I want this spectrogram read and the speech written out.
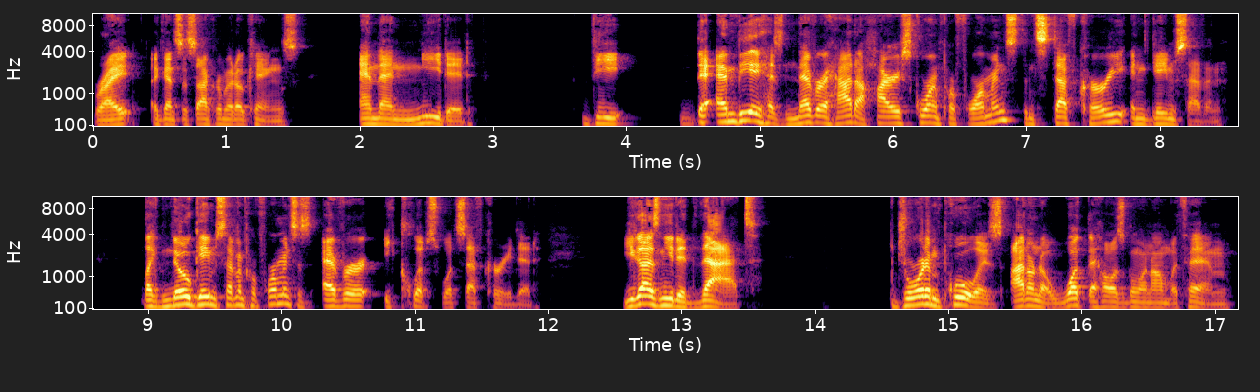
right, against the Sacramento Kings, and then needed the the NBA has never had a higher scoring performance than Steph Curry in Game Seven. Like no Game Seven performance has ever eclipsed what Steph Curry did. You guys needed that." Jordan Poole is, I don't know what the hell is going on with him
